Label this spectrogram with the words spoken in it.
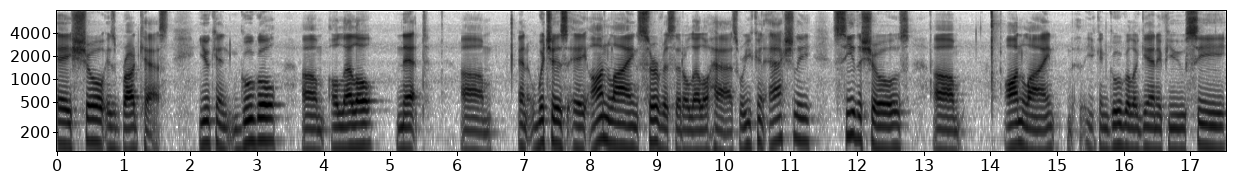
a show is broadcast. You can Google um, Olelo Net, um, and which is a online service that Olelo has, where you can actually see the shows um, online. You can Google again if you see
